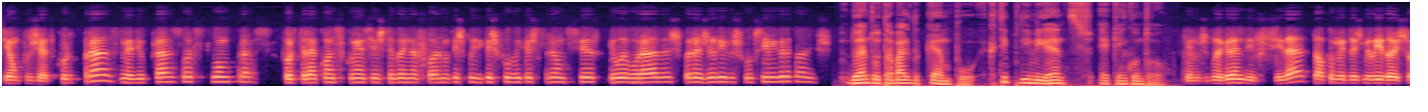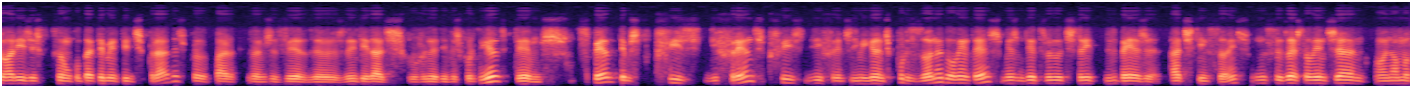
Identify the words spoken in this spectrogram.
Se é um projeto de curto prazo, médio prazo ou de longo prazo. Porque terá consequências também na forma que as políticas públicas terão de ser elaboradas para gerir os fluxos imigratórios. Durante o trabalho de campo, que tipo de imigrantes é que encontrou? Temos uma grande diversidade, tal como em 2002 são origens que são completamente inesperadas, por parte, vamos dizer, das entidades governativas portuguesas. Temos, depende, temos perfis diferentes, perfis diferentes de imigrantes por zona do Alentejo, mesmo dentro do distrito de Beja há distinções. No sudoeste alentejano, onde há uma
